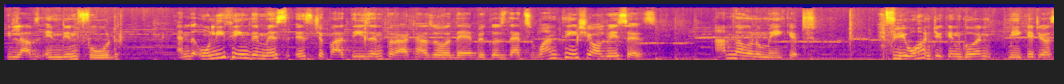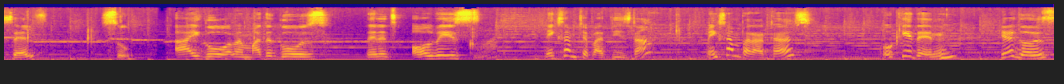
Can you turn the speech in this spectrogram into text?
He loves Indian food. And the only thing they miss is chapatis and parathas over there because that's one thing she always says I'm not going to make it. If you want, you can go and make it yourself. So I go or my mother goes, then it's always make some chapatis, na? Make some parathas. Okay then, here goes.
